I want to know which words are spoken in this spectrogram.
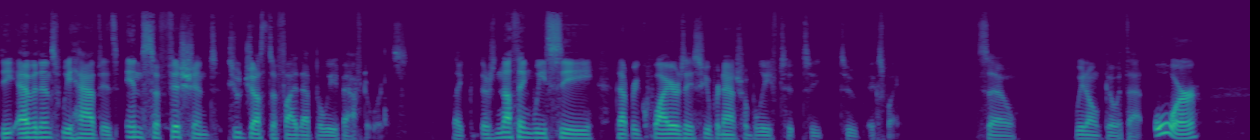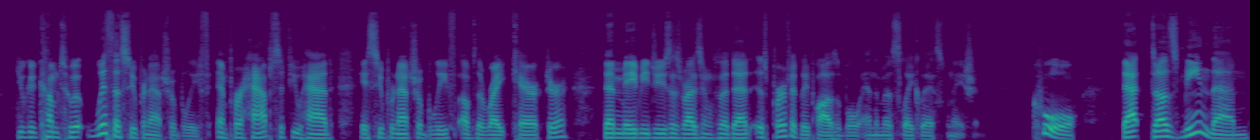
the evidence we have is insufficient to justify that belief afterwards. Like there's nothing we see that requires a supernatural belief to to to explain. So we don't go with that. Or you could come to it with a supernatural belief. And perhaps if you had a supernatural belief of the right character, then maybe Jesus rising from the dead is perfectly plausible and the most likely explanation. Cool. That does mean then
